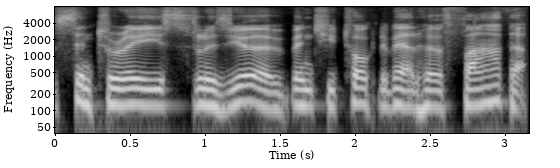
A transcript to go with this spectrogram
Saint Therese Lisieux when she talked about her father.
